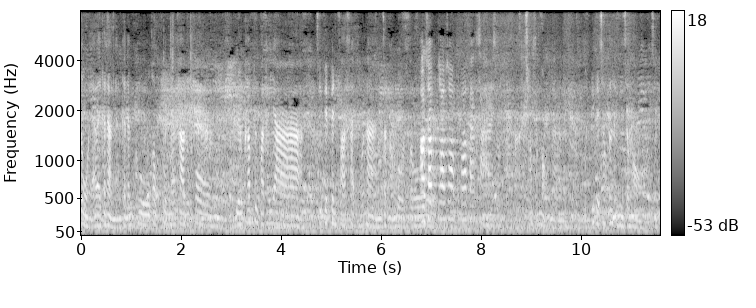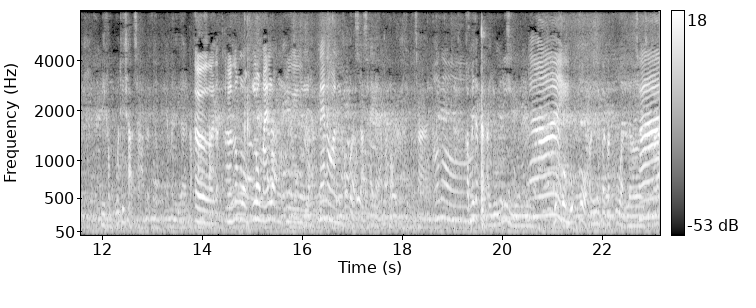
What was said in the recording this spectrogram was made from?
สวยอะไรขนาดนั้นกันทั้งคู่ขอบคุณนะคะทุกคนเริ่มคัมถึงพัทยาพี่เพชรเป็นฟ้าใสเท่านั้นจากน้องโบโซเอาชอบชอบชอบชอบฟ้าใสใช่ชอบฟ้าใสชอบสมองนะ พี่เพชรชอบเรื่องที่มีสมอง มีคำพูดที่ฉาฉานแบบหนึ่งเนี่ยมันเยอะแบบเออฟ้าใสเออลงลงลงไหมลงลงแน่นอนเขาเปิดสับใช่แล้วเขาบอกใช่อ๋อเหรอ เขาไม่จำกัดอายุนี่ใช่บุกโกะบุกโกะอะไรไปประกวดเลยใช่ไหม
